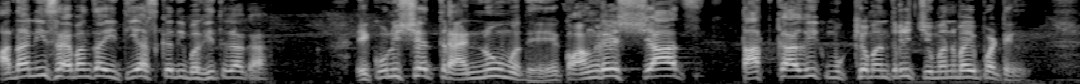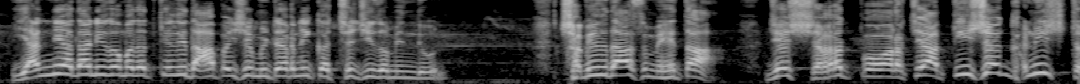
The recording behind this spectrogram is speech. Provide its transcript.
अदानी साहेबांचा इतिहास कधी बघितला का? एकोणीसशे त्र्याण्णवमध्ये काँग्रेसच्याच तात्कालिक मुख्यमंत्री चिमनबाई पटेल यांनी अदानीला मदत केली दहा पैसे मीटरनी कच्छची जमीन देऊन. छबीरदास मेहता जे शरद पवारचे अतिशय घनिष्ठ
